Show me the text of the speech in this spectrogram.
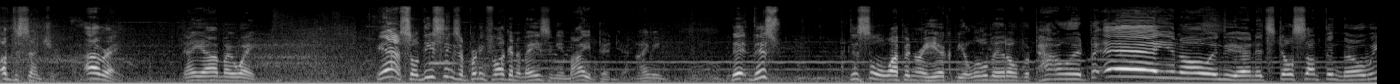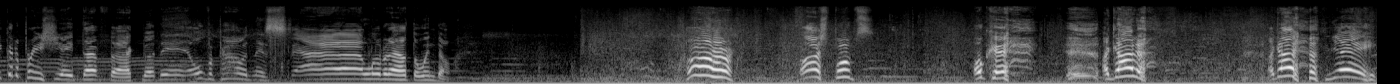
of the century. All right. Now you're out of my way. Yeah. So these things are pretty fucking amazing, in my opinion. I mean, th this this little weapon right here could be a little bit overpowered, but eh, you know, in the end, it's still something though. We could appreciate that fact, but the overpoweredness, ah, a little bit out the window. Ah! Oh, spoops! Okay, I got him! I got him! Yay!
